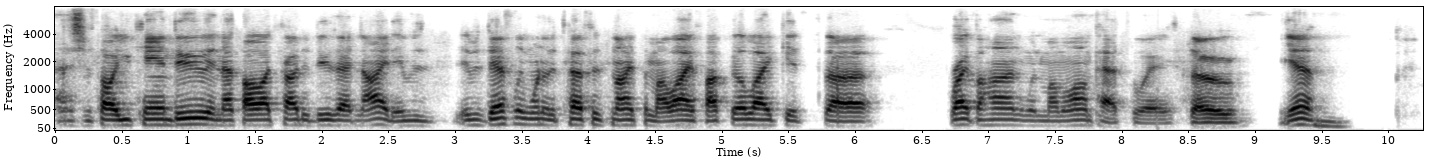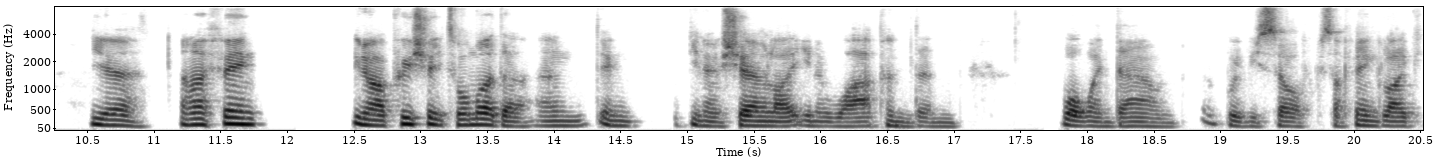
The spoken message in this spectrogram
that's just all you can do, and that's all I tried to do that night. It was it was definitely one of the toughest nights of my life. I feel like it's uh, right behind when my mom passed away. So yeah, hmm. yeah, and I think you know I appreciate talking about that and and you know sharing like you know what happened and what went down with yourself because I think like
